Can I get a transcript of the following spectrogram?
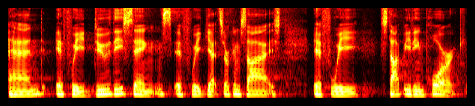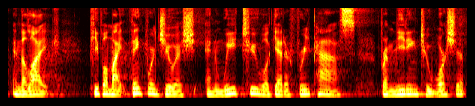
And if we do these things, if we get circumcised, if we stop eating pork and the like, people might think we're Jewish, and we too will get a free pass from needing to worship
